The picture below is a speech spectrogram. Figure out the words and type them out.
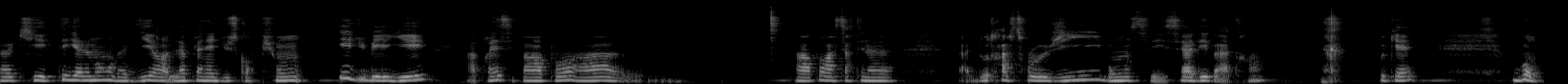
euh, qui est également, on va dire, la planète du scorpion et du bélier. Après, c'est par rapport à euh, par rapport à certaines d'autres astrologies. Bon, c'est à débattre. Hein. ok? Bon,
